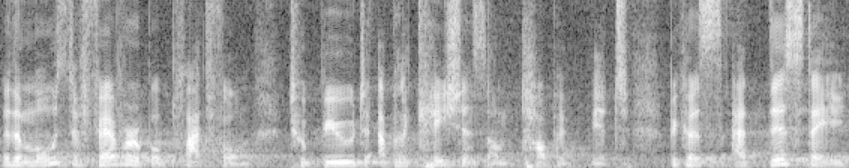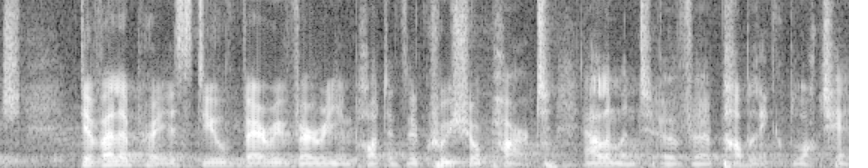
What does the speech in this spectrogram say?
the most favorable platform to build applications on top of it. Because at this stage, developer is still very, very important, the crucial part, element of uh, public blockchain.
